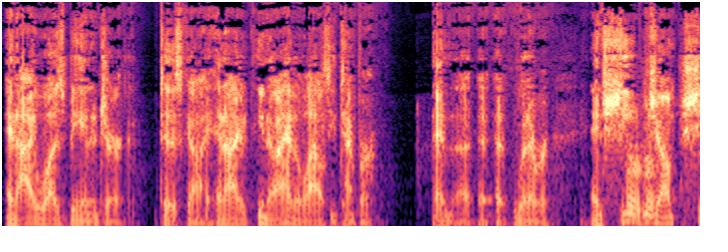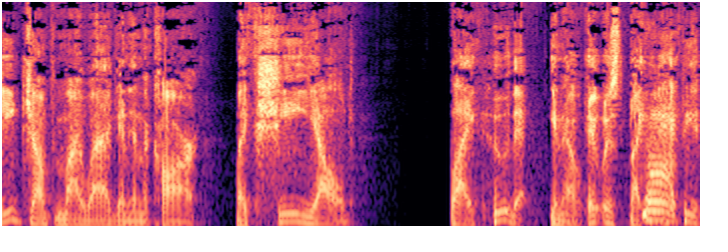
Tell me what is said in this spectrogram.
and I was being a jerk to this guy, and I you know I had a lousy temper, and uh, uh, uh, whatever. And she jumped she jumped my wagon in the car, like she yelled, like who the you know it was like you-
